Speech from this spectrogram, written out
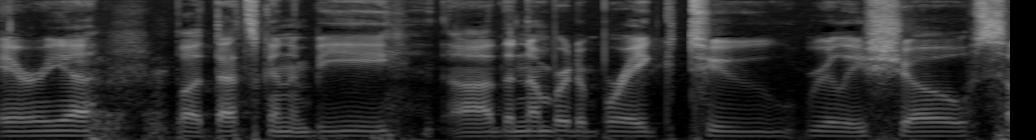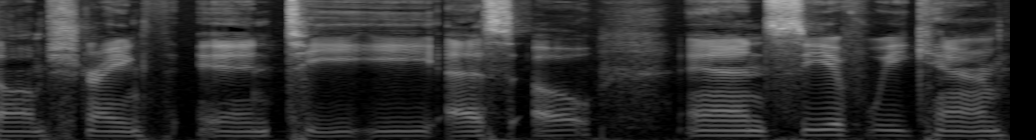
area, but that's going to be uh, the number to break to really show some strength in TESO and see if we can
